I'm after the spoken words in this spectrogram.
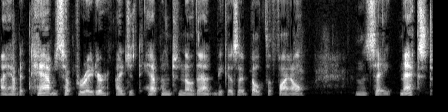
I have a tab separator. I just happen to know that because I built the file. And say next.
